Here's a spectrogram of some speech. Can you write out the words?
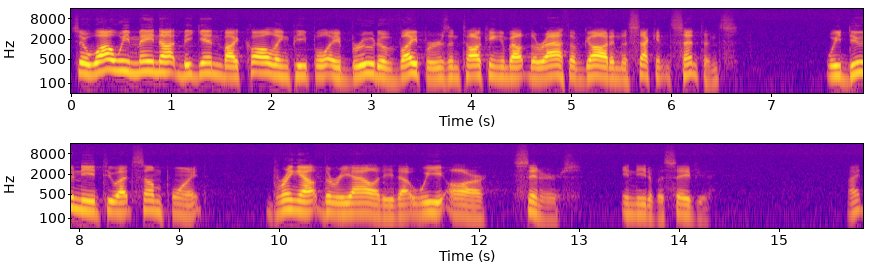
So while we may not begin by calling people a brood of vipers and talking about the wrath of God in the second sentence, we do need to, at some point, bring out the reality that we are sinners in need of a Savior. Right?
